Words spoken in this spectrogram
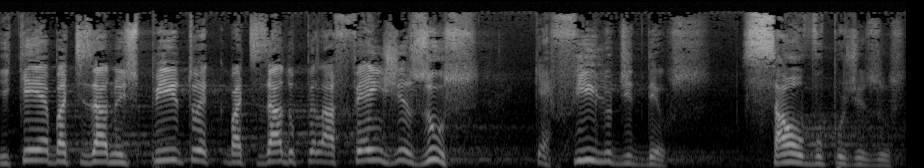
E quem é batizado no Espírito é batizado pela fé em Jesus, que é filho de Deus, salvo por Jesus.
